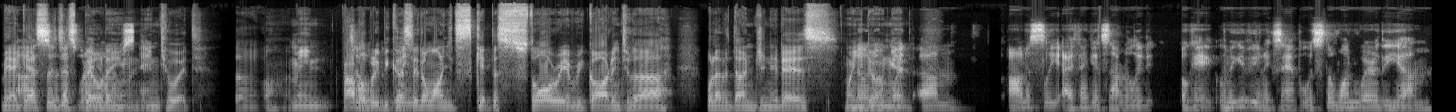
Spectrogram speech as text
But I uh, guess so it's just I building into it. So I mean, probably I because mean- they don't want you to skip the story regarding to the whatever dungeon it is when no, you're doing no, it. um, honestly, I think it's not related. Okay, let me give you an example. It's the one where the um,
